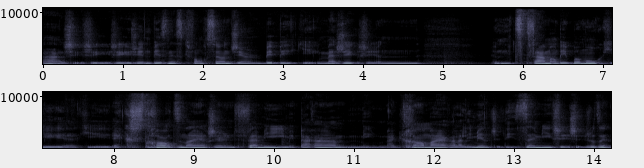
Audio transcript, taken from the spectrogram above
Ah, j'ai une business qui fonctionne, j'ai un bébé qui est magique, j'ai une une petite femme en bébomo qui est, qui est extraordinaire. J'ai une famille, mes parents, ma grand-mère à la limite, j'ai des amis. je veux dire,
